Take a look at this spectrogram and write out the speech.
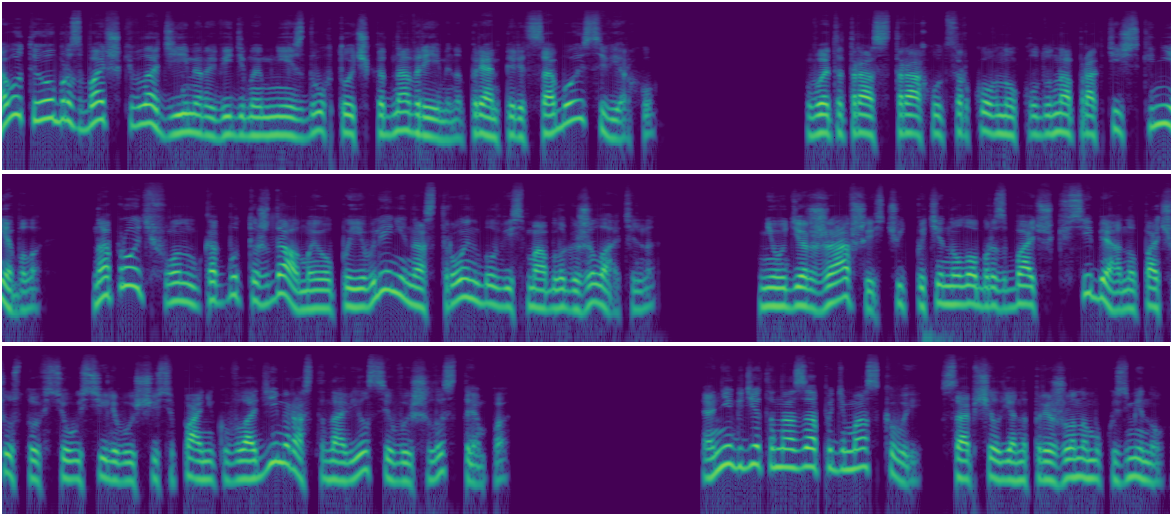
А вот и образ батюшки Владимира, видимый мне из двух точек одновременно, прямо перед собой и сверху. В этот раз страха у церковного колдуна практически не было, Напротив, он как будто ждал моего появления и настроен был весьма благожелательно. Не удержавшись, чуть потянул образ батюшки в себя, но, почувствовав всю усиливающуюся панику Владимир, остановился и вышел из темпа. «Они где-то на западе Москвы», — сообщил я напряженному Кузьмину.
